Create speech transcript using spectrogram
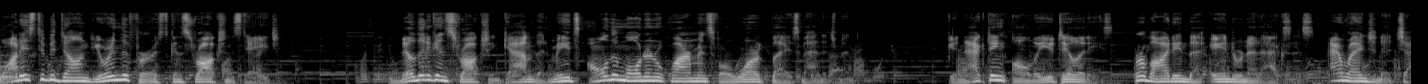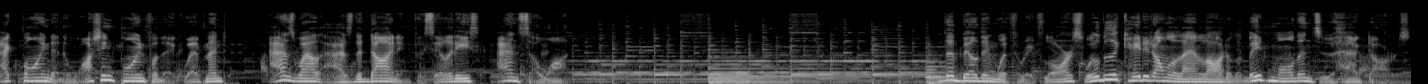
What is to be done during the first construction stage? Building a construction camp that meets all the modern requirements for workplace management. Connecting all the utilities, providing the internet access, arranging a checkpoint and a washing point for the equipment, as well as the dining facilities and so on. The building with three floors will be located on a land lot of a bit more than 2 hectares.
